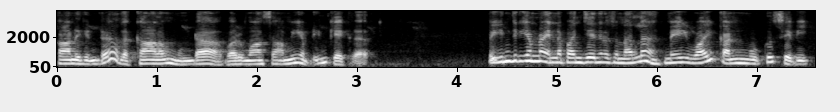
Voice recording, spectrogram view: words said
காணுகின்ற அந்த காலம் உண்டா? வருமா சாமி அப்படின்னு கேட்குறாரு. இப்போ இந்திரியம்னா என்ன பஞ்சேந்திரம் சொன்னால மெய்வாய் கண் மூக்கு செவி.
